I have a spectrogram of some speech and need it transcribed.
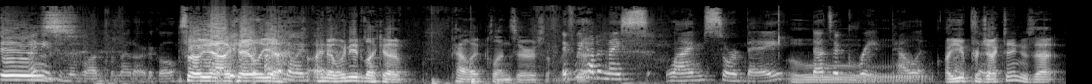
is. I need to move on from that article. So yeah, okay, well, yeah, I know. We need like a palate cleanser or something. If we like had a nice lime sorbet, that's a great palate. Are you projecting? Is that?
